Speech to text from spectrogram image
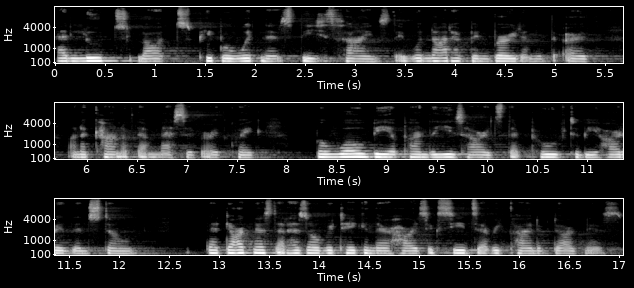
Had Lut's Lot's people witnessed these signs, they would not have been buried under the earth on account of that massive earthquake. But woe be upon these hearts that prove to be harder than stone. That darkness that has overtaken their hearts exceeds every kind of darkness.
